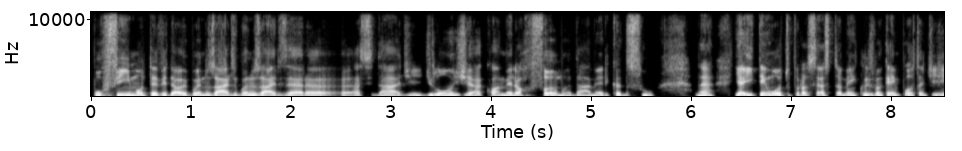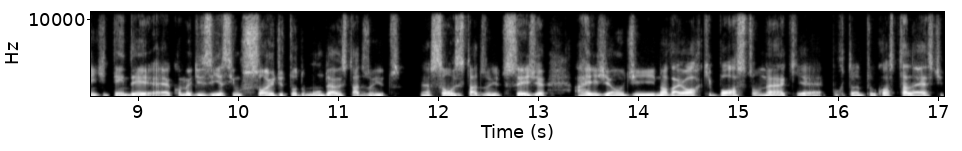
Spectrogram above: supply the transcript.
por fim Montevideo e Buenos Aires. Buenos Aires era a cidade de longe a, com a melhor fama da América do Sul, né? E aí tem outro processo também, Clisma, que é importante a gente entender. É, como eu dizia, assim, o sonho de todo mundo é os Estados Unidos né, são os Estados Unidos, seja a região de Nova York e Boston, né, que é, portanto, costa leste,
